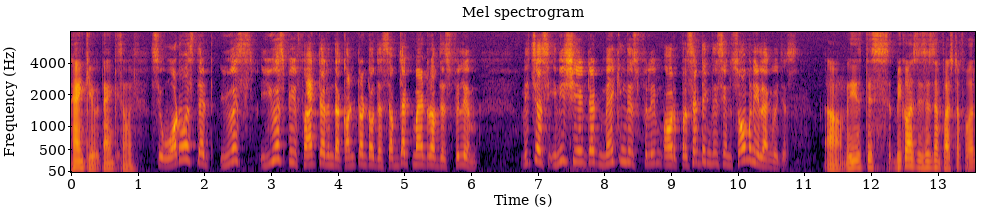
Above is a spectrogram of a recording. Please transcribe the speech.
Thank you. Thank you so much. So, what was that US, USP factor in the content of the subject matter of this film, which has initiated making this film or presenting this in so many languages? Uh, is this because this is a, first of all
